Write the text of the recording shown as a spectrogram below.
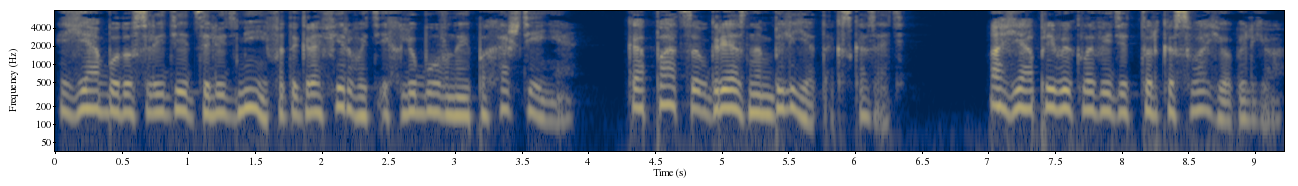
Я буду следить за людьми и фотографировать их любовные похождения, копаться в грязном белье, так сказать. А я привыкла видеть только свое белье,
